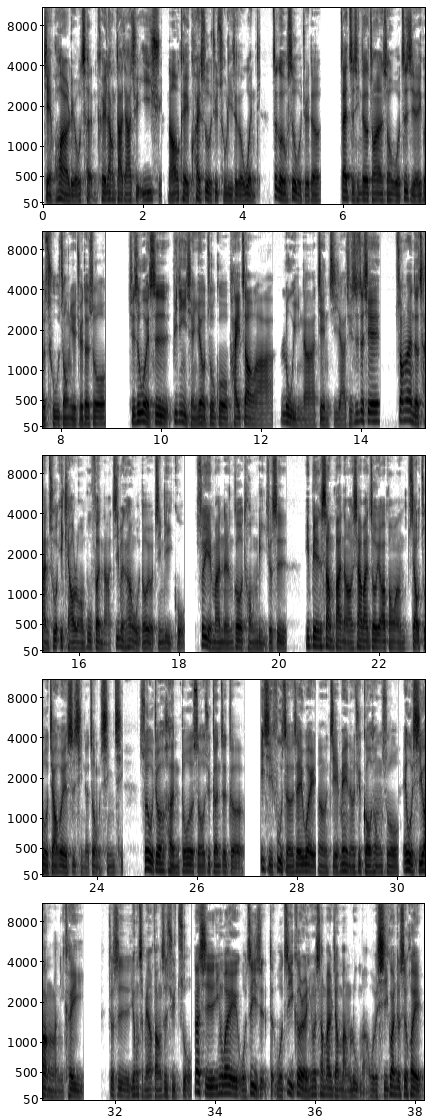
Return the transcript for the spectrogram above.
简化的流程，可以让大家去依循，然后可以快速的去处理这个问题。这个是我觉得在执行这个专案的时候，我自己的一个初衷，也觉得说，其实我也是，毕竟以前也有做过拍照啊、录影啊、剪辑啊，其实这些专案的产出一条龙的部分啊，基本上我都有经历过，所以也蛮能够同理，就是一边上班然后下班之后又要帮忙教做教会的事情的这种心情，所以我就很多的时候去跟这个一起负责这一位嗯姐妹呢去沟通说，哎，我希望啊你可以。就是用什么样方式去做？那其实因为我自己是我自己个人，因为上班比较忙碌嘛，我的习惯就是会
